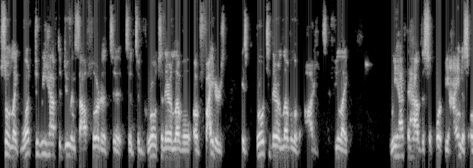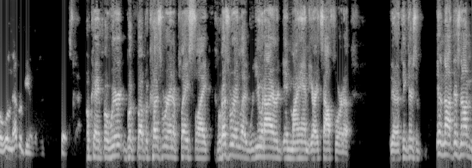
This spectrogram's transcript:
so like what do we have to do in south florida to, to to grow to their level of fighters is grow to their level of audience i feel like we have to have the support behind us or we'll never be able to to that okay but we're but, but because we're in a place like because we're in like you and i are in miami right south florida you know i think there's you know, not there's not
